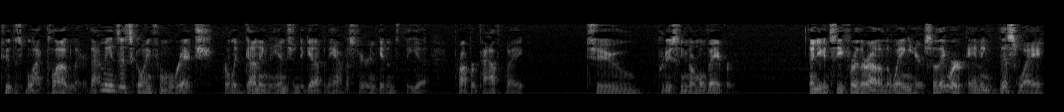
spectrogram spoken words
to this black cloud layer. That means it's going from rich, probably gunning the engine to get up in the atmosphere and get into the uh, proper pathway, to producing normal vapor. And you can see further out on the wing here. So they were aiming this way,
